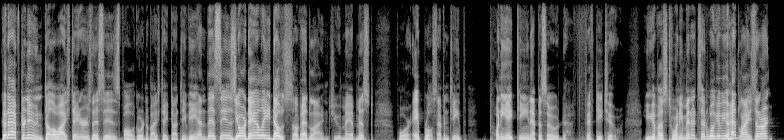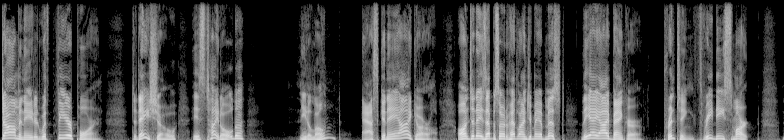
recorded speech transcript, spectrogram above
Good afternoon, fellow iStaters. This is Paul Gordon of iState.tv, and this is your daily dose of headlines you may have missed for April 17th, 2018, episode 52. You give us 20 minutes, and we'll give you headlines that aren't dominated with fear porn. Today's show is titled Need a Loan? Ask an AI Girl. On today's episode of Headlines You May Have Missed, the AI Banker, Printing 3D Smart,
